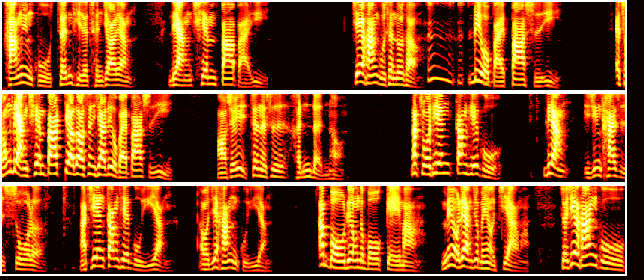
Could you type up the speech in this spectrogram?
航运股整体的成交量两千八百亿，今天航股剩多少？嗯嗯，六百八十亿。哎，从两千八掉到剩下六百八十亿，啊，所以真的是很冷哦。那昨天钢铁股量已经开始缩了，啊，今天钢铁股一样，啊，我今天航运股一样，啊，无量都无给嘛，没有量就没有价嘛。所以今天航运股。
